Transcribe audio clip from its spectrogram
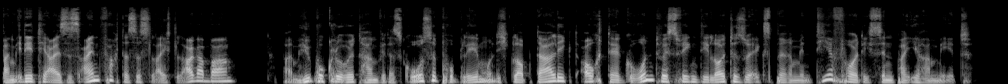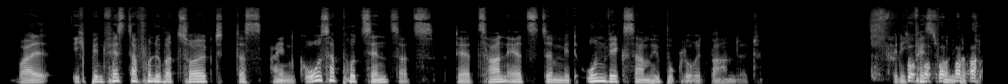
Beim EDTA ist es einfach, das ist leicht lagerbar. Beim Hypochlorid haben wir das große Problem und ich glaube, da liegt auch der Grund, weswegen die Leute so experimentierfreudig sind bei ihrer Med. Weil ich bin fest davon überzeugt, dass ein großer Prozentsatz der Zahnärzte mit unwegsamem Hypochlorid behandelt. Bin ich fest von überzeugt.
